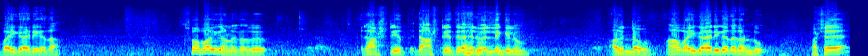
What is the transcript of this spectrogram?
വൈകാരികത സ്വാഭാവികമാണല്ലോ. അത് രാഷ്ട്രീയ രാഷ്ട്രീയത്തിലായാലും അല്ലെങ്കിലും അതുണ്ടാവും. ആ വൈകാരികത കണ്ടു. പക്ഷേ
